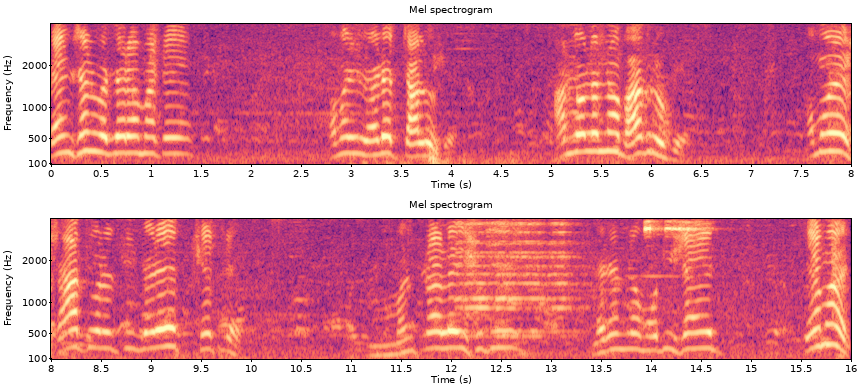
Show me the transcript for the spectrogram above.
પેન્શન વધારા માટે અમારી લડત ચાલુ છે. આંદોલનના ભાગરૂપે અમોએ સાત વર્ષથી દરેક ક્ષેત્રે મંત્રાલય સુધી નરેન્દ્ર મોદી સાહેબ તેમજ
